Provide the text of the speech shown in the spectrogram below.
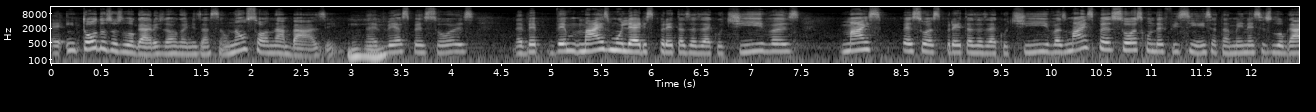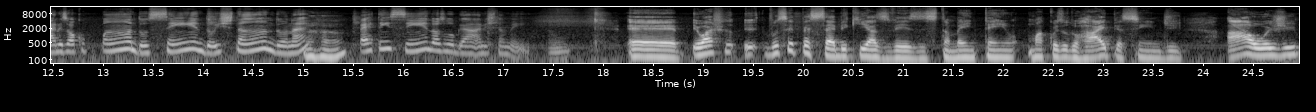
é, em todos os lugares da organização, não só na base. Uhum. Né, ver as pessoas, né, ver, ver mais mulheres pretas executivas, mais pessoas pretas executivas, mais pessoas com deficiência também nesses lugares, ocupando, sendo, estando, né? Uhum. Pertencendo aos lugares também. Então, é, eu acho. Você percebe que às vezes também tem uma coisa do hype, assim, de. Ah, hoje.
